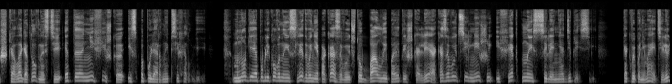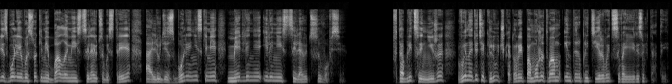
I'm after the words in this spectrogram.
Шкала готовности — это не фишка из популярной психологии. Многие опубликованные исследования показывают, что баллы по этой шкале оказывают сильнейший эффект на исцеление от депрессии. Как вы понимаете, люди с более высокими баллами исцеляются быстрее, а люди с более низкими — медленнее или не исцеляются вовсе. В таблице ниже вы найдете ключ, который поможет вам интерпретировать свои результаты.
